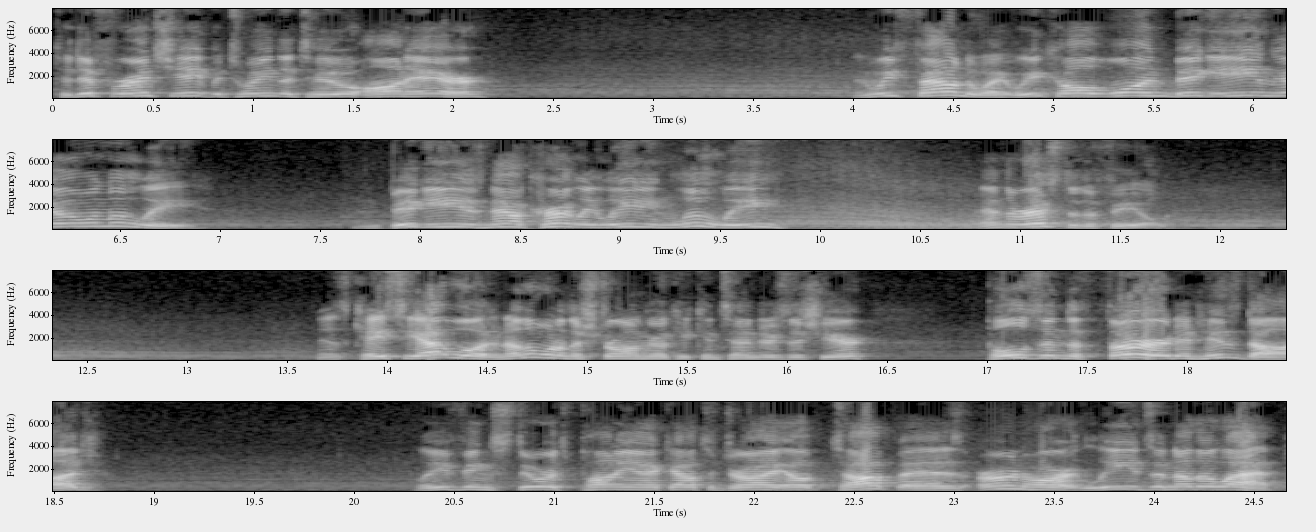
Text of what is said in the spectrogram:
to differentiate between the two on air. And we found a way. We call one Big E and the other one Little E. And Big E is now currently leading Little E and the rest of the field. As Casey Atwood, another one of the strong rookie contenders this year, pulls in the third in his Dodge, leaving Stewart's Pontiac out to dry up top as Earnhardt leads another lap.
